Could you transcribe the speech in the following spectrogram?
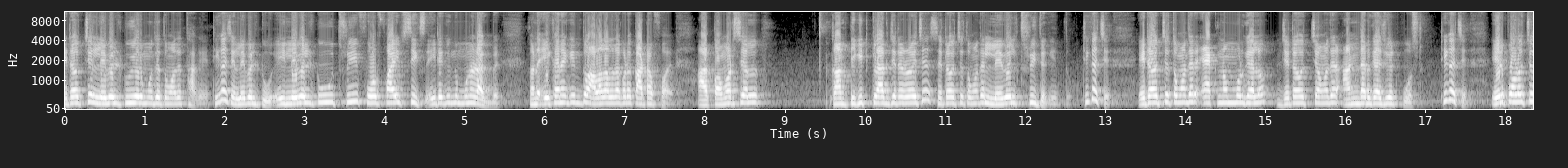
এটা হচ্ছে লেভেল টু এর মধ্যে তোমাদের থাকে, ঠিক আছে? লেভেল টু এই level two three four five six এইটা কিন্তু মনে রাখবে। কারণ এখানে কিন্তু আলাদা আলাদা করে কাট অফ হয়। আর কমার্শিয়াল কাম টিকিট ক্লার্ক যেটা রয়েছে, সেটা হচ্ছে তোমাদের লেভেল থ্রিতে কিন্তু ঠিক আছে? এটা হচ্ছে তোমাদের এক নম্বর গেল, যেটা হচ্ছে আমাদের আন্ডার গ্র্যাজুয়েট পোস্ট ঠিক আছে? এরপর হচ্ছে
